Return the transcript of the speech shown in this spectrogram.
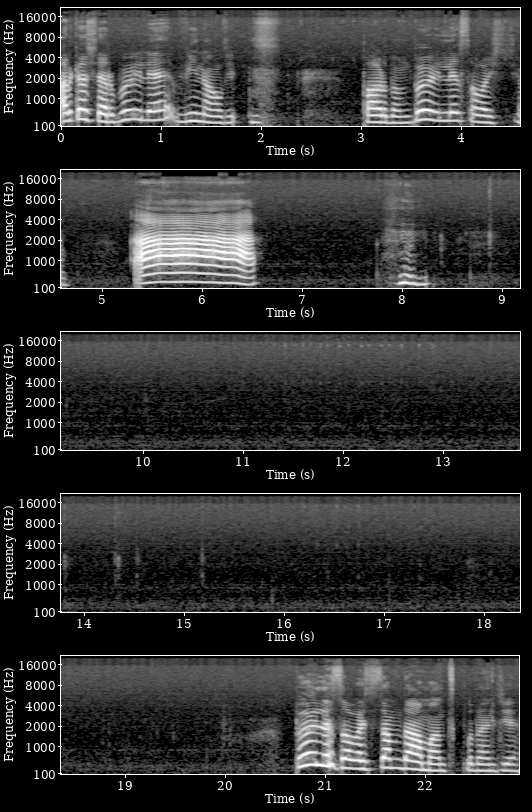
Arkadaşlar böyle win alacağım. Pardon böyle savaşacağım. Aa! Böyle savaşsam daha mantıklı bence.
